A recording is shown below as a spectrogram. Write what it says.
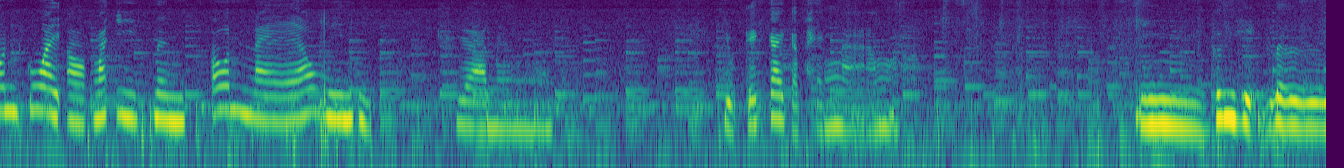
ต้นกล้วยออกมาอีกหนึ่งต้นแล้วมีอีกเครือหนึ่งอยู่ใกล้ๆกับแทงน้ำนี่เพิ่งเห็นเลย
